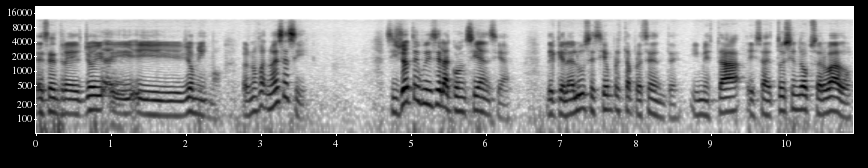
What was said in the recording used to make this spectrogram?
Es entre yo y, yo mismo. Pero no, no es así. Si yo tuviese la conciencia de que la luz siempre está presente y me está, o sea, estoy siendo observado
